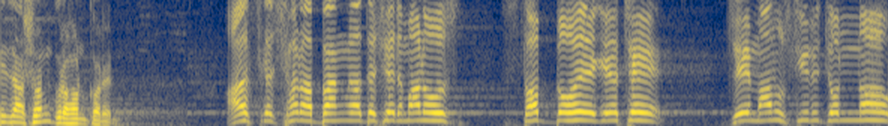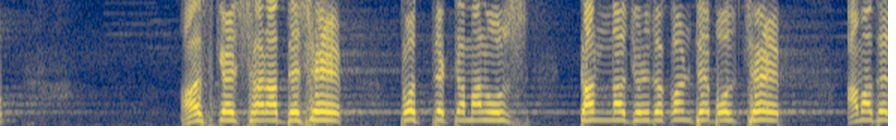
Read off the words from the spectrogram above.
নিজ আসন গ্রহণ করেন। আজকে সারা বাংলাদেশের মানুষ স্তব্ধ হয়ে গেছে যে মানুষটির জন্য আজকে সারা দেশে প্রত্যেকটা মানুষ কান্না জড়িত কণ্ঠে বলছে, আমাদের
